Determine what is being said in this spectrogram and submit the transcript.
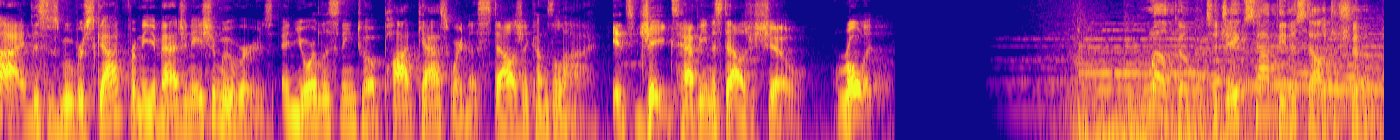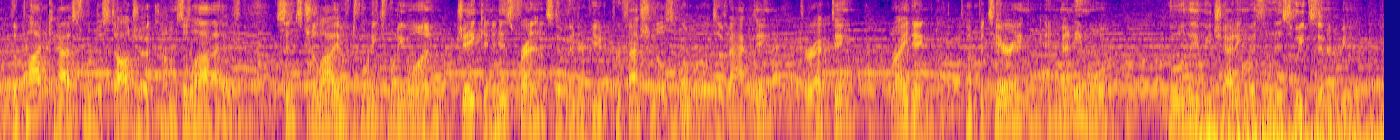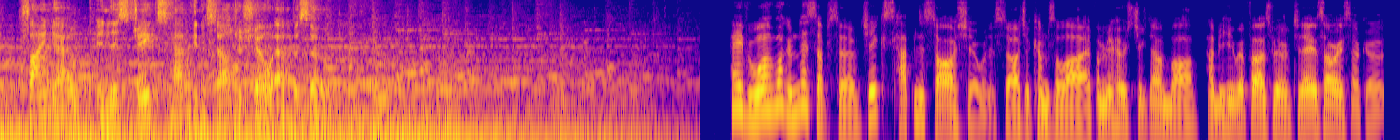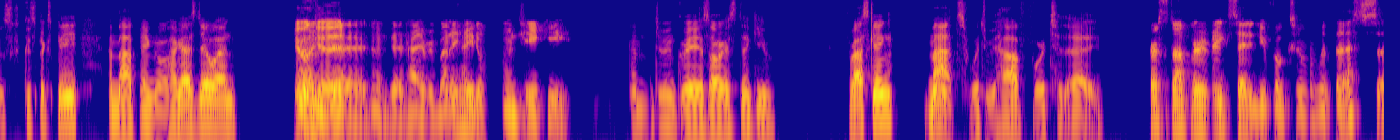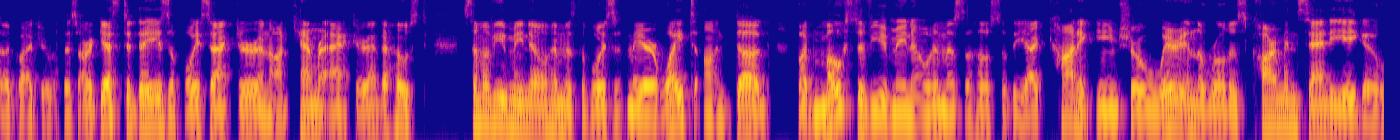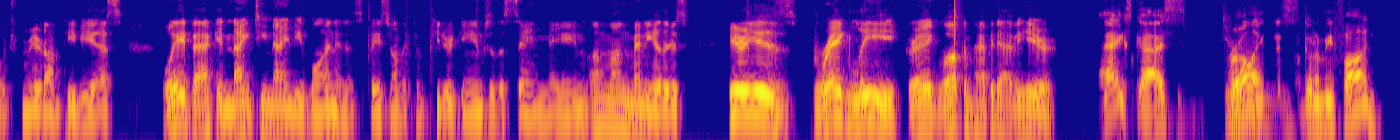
Hi, this is Mover Scott from the Imagination Movers, and you're listening to a podcast where nostalgia comes alive. It's Jake's Happy Nostalgia Show. Roll it! Welcome to Jake's Happy Nostalgia Show, the podcast where nostalgia comes alive. Since July of 2021, Jake and his friends have interviewed professionals in the worlds of acting, directing, writing, puppeteering, and many more. Who will they be chatting with in this week's interview? Find out in this Jake's Happy Nostalgia Show episode. Hey everyone, welcome to this episode of Jake's Happy Nostalgia Show, where nostalgia comes alive. I'm your host, Jake Dunbar. Happy here with us. With today, as always, our co Chris Bixby and Matt Bingo. How you guys doing? Doing, good. Doing good. Hi everybody. How you doing, Jakey? I'm doing great as always. Thank you for asking. Matt, what do we have for today? First off, very excited you folks are with us. Uh, glad you're with us. Our guest today is a voice actor, an on camera actor, and a host. Some of you may know him as the voice of Mayor White on Doug, but most of you may know him as the host of the iconic game show Where in the World is Carmen Sandiego, which premiered on PBS way back in 1991 and is based on the computer games of the same name, among many others. Here he is, Greg Lee. Greg, welcome. Happy to have you here. Thanks, guys thrilling. This is going to be fun.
